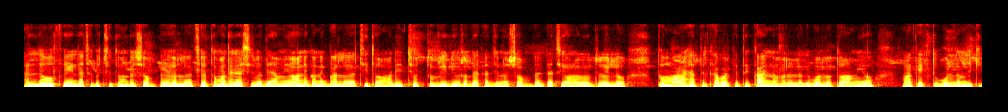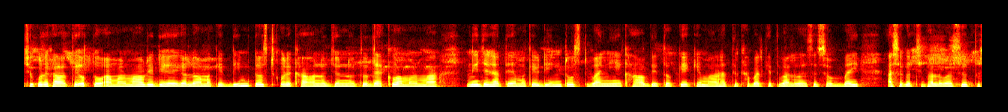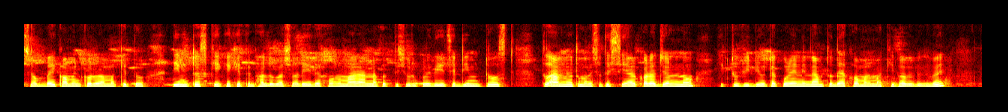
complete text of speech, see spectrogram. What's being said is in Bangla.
হ্যালো ফ্রেন্ড আশা করছি তোমরা সবাই ভালো আছো তোমাদের আশীর্বাদে আমি অনেক অনেক ভালো আছি। তো আমার এই ছোট্ট ভিডিওটা দেখার জন্য সবার কাছে অনুরোধ রইল, তো মার হাতের খাবার খেতে কার না ভালো লাগে বলো? তো আমিও মাকে একটু বললাম যে, কিছু করে খাওয়াতে তো আমার মাও রেডি হয়ে গেল আমাকে ডিম টোস্ট করে খাওয়ানোর জন্য। তো দেখো আমার মা নিজের হাতে আমাকে ডিম টোস্ট বানিয়ে খাওয়াবে। তো কে কে মার হাতের খাবার খেতে ভালোবাসে সবাই আশা করছি ভালোবাসে। তো সবাই কমেন্ট করো আমাকে, তো ডিম টোস্ট কে কে খেতে ভালোবাসো? আর এই দেখো আমার মা রান্না করতে শুরু করে দিয়েছে ডিম টোস্ট তো আমিও তোমাদের সাথে শেয়ার করার জন্য একটু ভিডিওটা করে নিলাম। তো দেখো আমার মা কীভাবে কীভাবে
